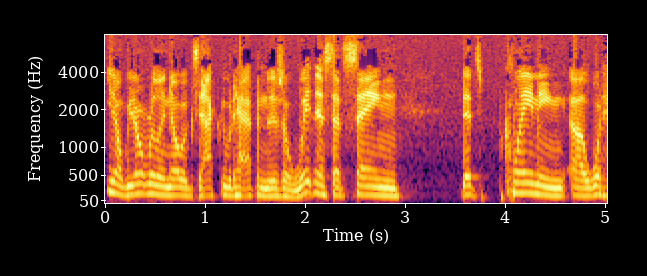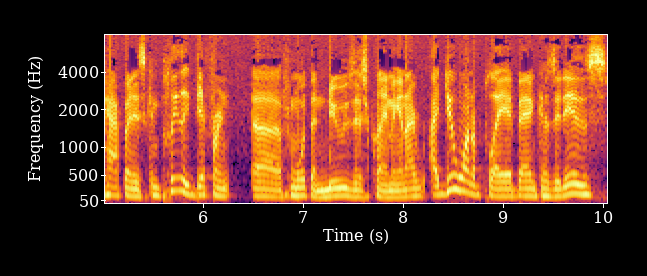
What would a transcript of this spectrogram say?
you know, we don't really know exactly what happened. There's a witness that's saying that's claiming uh, what happened is completely different uh, from what the news is claiming. And I, I do want to play it, Ben, because it is,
